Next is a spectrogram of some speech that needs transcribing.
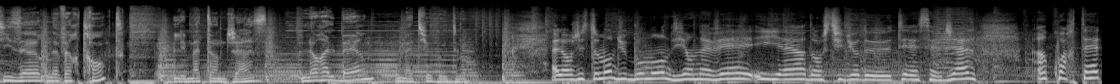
6h, 9h30, les matins de jazz. Laure Alberne, Mathieu Baudou. Alors justement, du beau monde, il y en avait hier dans le studio de TSF Jazz, un quartet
